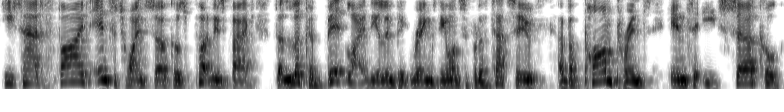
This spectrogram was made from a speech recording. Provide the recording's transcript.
he's had five intertwined circles put on his back that look a bit like the Olympic rings, and he wants to put a tattoo of a palm print into each circle.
